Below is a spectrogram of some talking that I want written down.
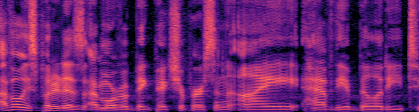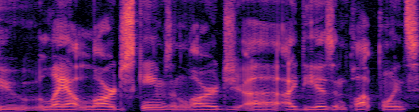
I've always put it as I'm more of a big picture person. I have the ability to lay out large schemes and large uh, ideas and plot points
